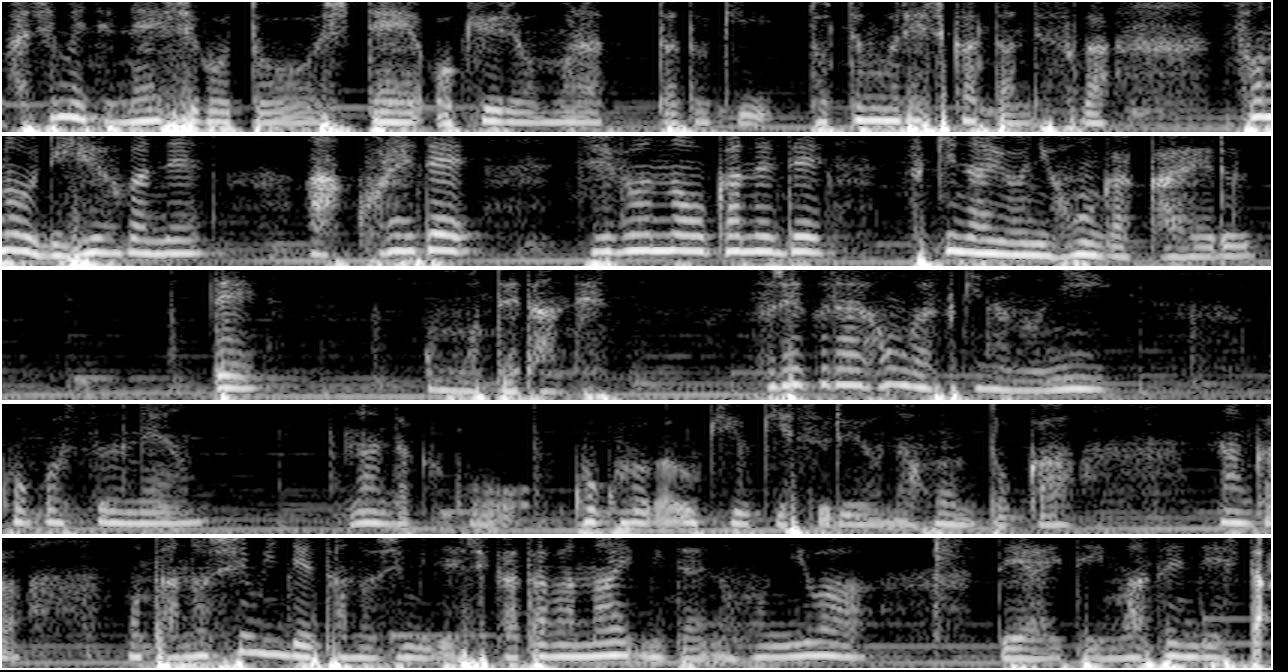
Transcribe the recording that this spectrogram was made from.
初めてね仕事をしてお給料もらっ時とっても嬉しかったんですがその理由がねあこれで自分のお金で好きなように本が買えるって思ってたんです。それぐらい本が好きなのにここ数年なんだかこう心がウキウキするような本とかなんかもう楽しみで楽しみで仕方がないみたいな本には出会えていませんでした。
